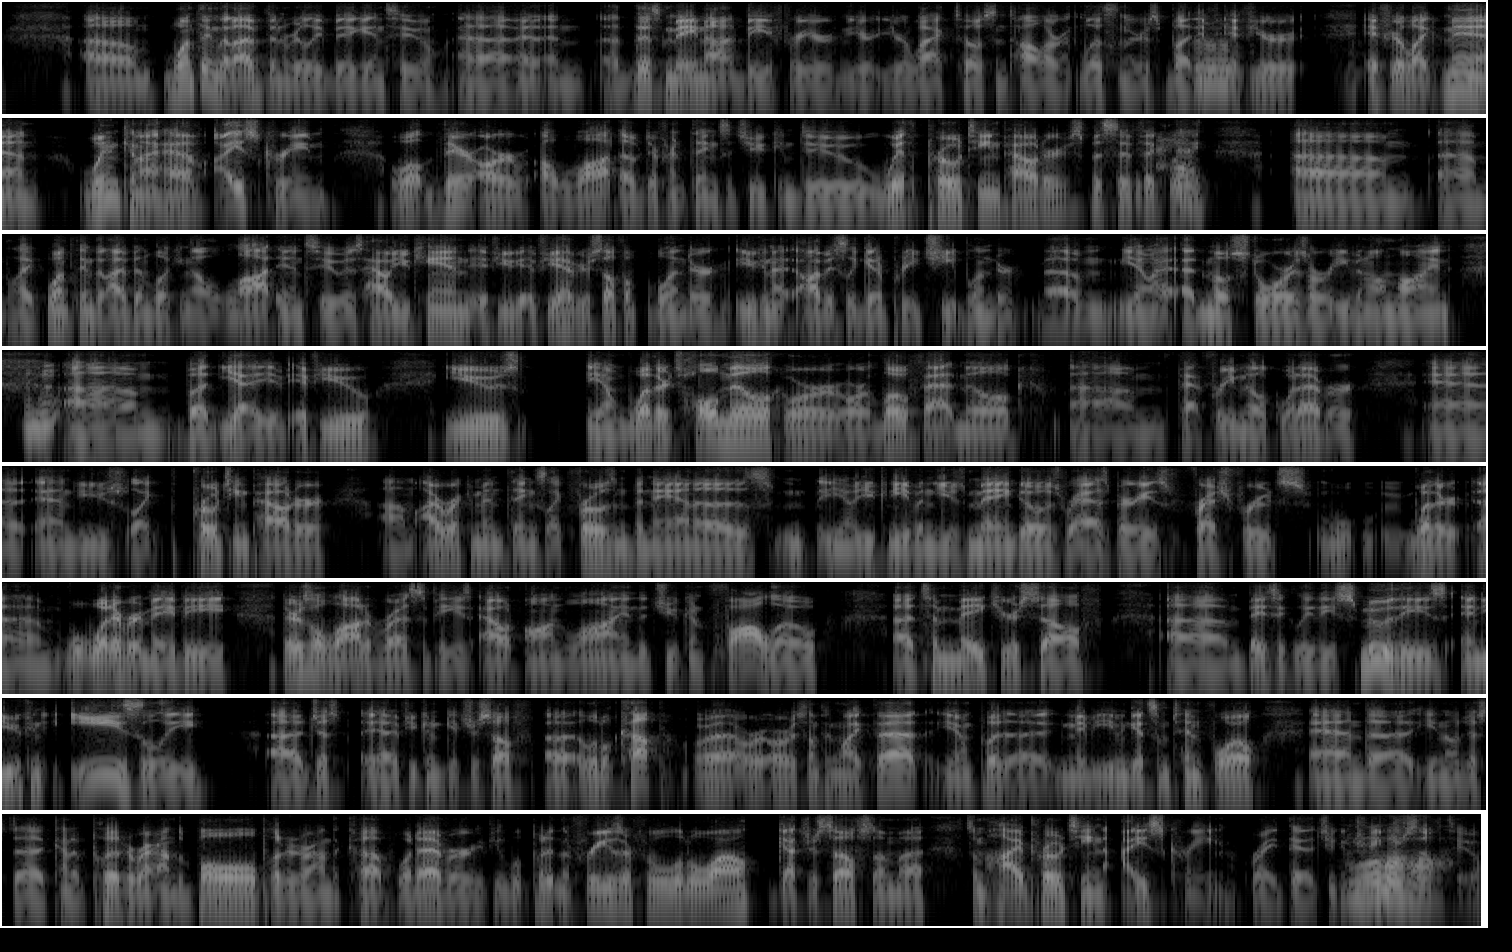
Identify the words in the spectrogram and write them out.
Um, one thing that I've been really big into, uh, and, and uh, this may not be for your your, your lactose intolerant listeners, but if, if Mhm. you're if you're like, man, when can I have ice cream? Well, there are a lot of different things that you can do with protein powder specifically. Um, um, like one thing that I've been looking a lot into is how you can, if you if you have yourself a blender, you can obviously get a pretty cheap blender, um, you know, at, at most stores or even online. Mhm. Um, but yeah, if, if you use, you know, whether it's whole milk or or low fat milk, um, fat free milk, whatever, and and use like protein powder. Um, I recommend things like frozen bananas. You know, you can even use mangoes, raspberries, fresh fruits, whether um, whatever it may be. There's a lot of recipes out online that you can follow uh, to make yourself um, basically these smoothies, and you can easily uh, just uh, if you can get yourself a, a little cup or, or, or something like that, you know, put uh, maybe even get some tinfoil and uh, you know just uh, kind of put it around the bowl, put it around the cup, whatever. If you put it in the freezer for a little while, got yourself some uh, some high protein ice cream right there that you can treat Whoa. yourself to.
